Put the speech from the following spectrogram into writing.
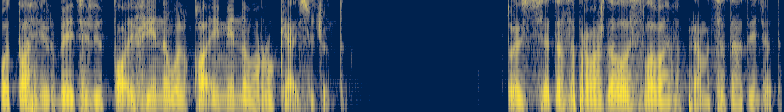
وطهر بيتي للطائفين والقائمين والركع السجود. То есть это сопровождалось словами, прямо цитата идет.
